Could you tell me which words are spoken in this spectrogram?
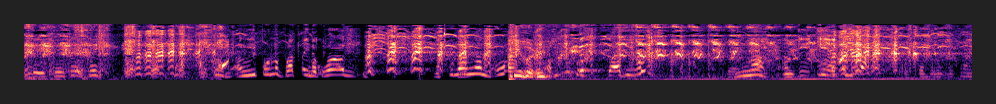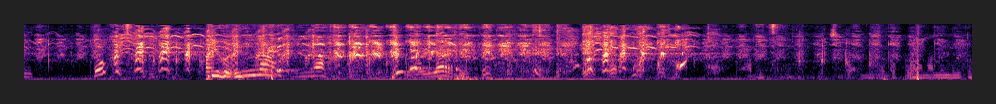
Ikoy, ikoy, ikoy, ikoy. Ang ngipon na patay na kuwag. Nakulangan. Oh, Yun. gabi oh. Na, ang kiki nakita. Oh, Yun. na, na. Layar. Sige, magkukuha namin dito.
